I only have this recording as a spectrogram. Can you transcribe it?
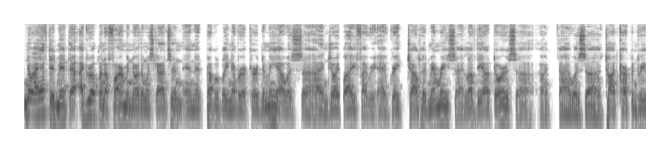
No, I have to admit that I grew up on a farm in northern Wisconsin, and it probably never occurred to me. I was uh, I enjoyed life. I, re- I, have great childhood memories. I love the outdoors. Uh, I, I, was uh, taught carpentry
